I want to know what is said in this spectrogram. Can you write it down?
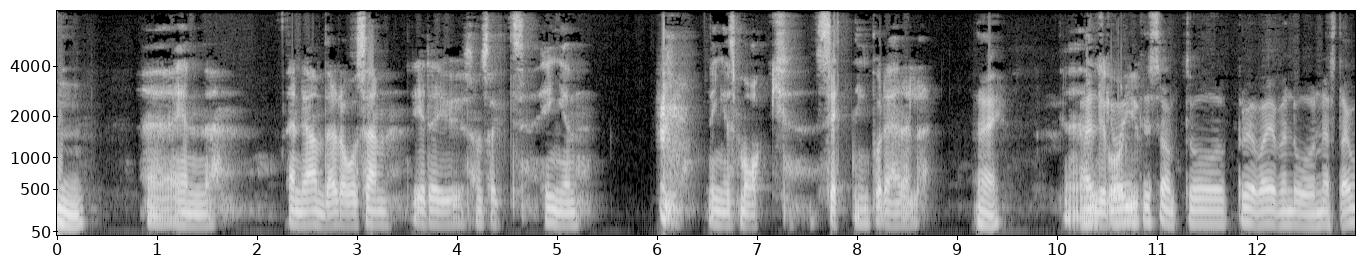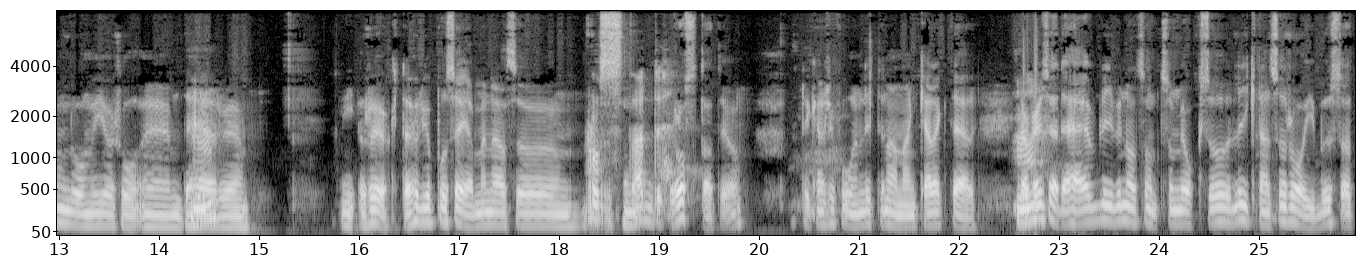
Mm. eh, än, än det andra då. Och sen är det ju som sagt ingen, ingen smaksättning på det här heller. Nej. Det det ska var vara ju, intressant att pröva även då nästa gång då om vi gör så. Det här eh, rökta höll jag på att säga men alltså... Rostad. Rostat ja. Det kanske får en liten annan karaktär. Jag Mm. kan ju säga det här blir väl något sånt som jag också liknar som Roibus att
